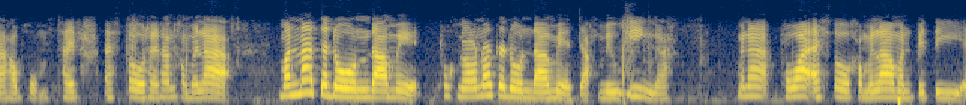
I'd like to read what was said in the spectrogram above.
นะครับผมไทแอสโตไททันคาเมล่ามันน่าจะโดนดาเมจพวกน้องน่าจะโดนดาเมจจากมิลอิงนะไม่น่า เพราะว่าแอสโตคาเมล่ามันไปตีไอ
